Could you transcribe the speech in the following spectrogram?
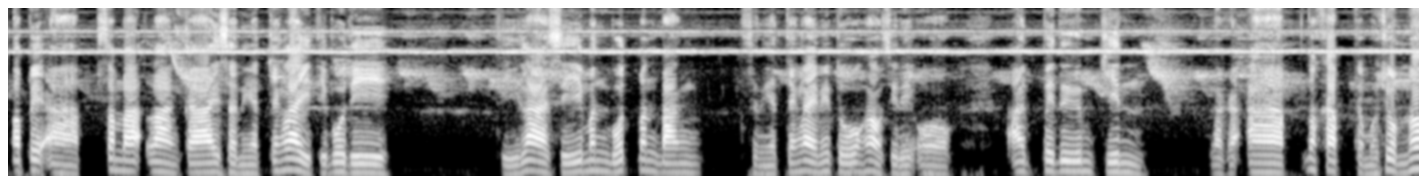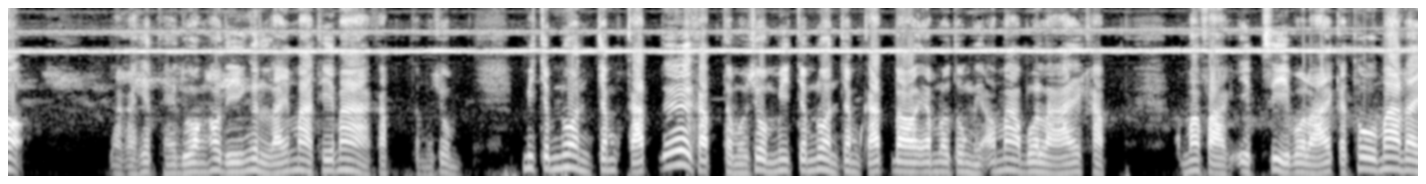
เอาไปอาบสำระร่างกายเสนียดจังไรที่บ่ดีถีล่าสีมันบดมันบังเสนียดจังไรในตัวของเฮาสิได้ออกเอาไปดื่มกิน แล้วก็อาบเนาะครับท่านผู้ชมเนาะแล้วก็เฮ็ดให้ดวงเฮาดีเงินไหลมาเทมาครับท่านผู้ชม มีจำนวนจำกัดเด้อครับท่านผู้ชมมีจำนวนจำกัดเบาแอมเราตรงนี้เอามาบ่หลายครับเอามาฝาก FC บ่หลายก็โทรมาได้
